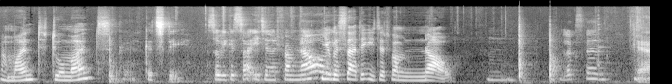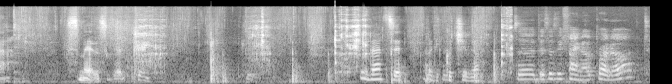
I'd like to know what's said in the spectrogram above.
a month, two months. Okay. Could stay. So we can start eating it from now. You can start to eat it from now. It looks good. Yeah, smells good too. So that's it for the kuchela. So this is the final product.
